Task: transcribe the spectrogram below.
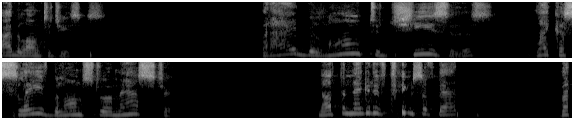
I belong to Jesus. But I belong to Jesus like a slave belongs to a master. Not the negative things of that, but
